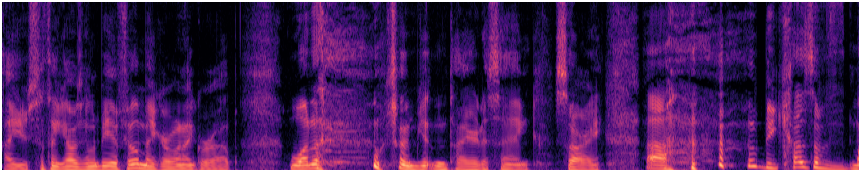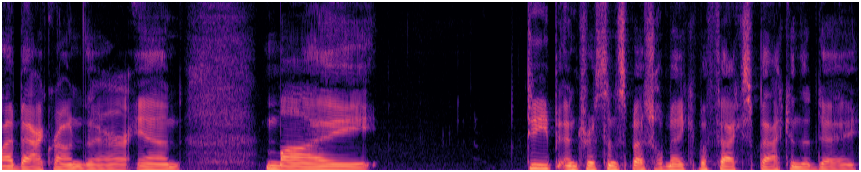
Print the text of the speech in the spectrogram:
I used to think I was going to be a filmmaker when I grew up. One, of, which I'm getting tired of saying. Sorry. Uh, because of my background there and my deep interest in special makeup effects back in the day,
